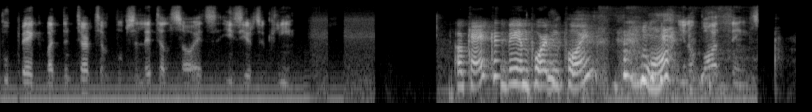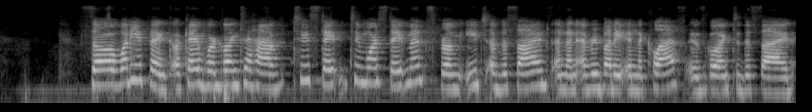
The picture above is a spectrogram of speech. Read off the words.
poop big, but the turtle poops a little, so it's easier to clean. Okay, could be important points. Yeah. You know, both things. So, what do you think? Okay, we're going to have two state two more statements from each of the sides, and then everybody in the class is going to decide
